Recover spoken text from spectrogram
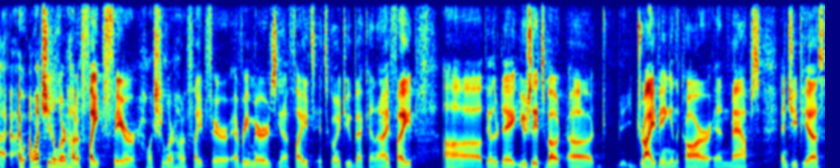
I, I, want you to learn how to fight fair. I want you to learn how to fight fair. Every marriage is going to have fights. It's going to. Becca and I fight uh, the other day. Usually it's about uh, driving in the car and maps and GPS.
